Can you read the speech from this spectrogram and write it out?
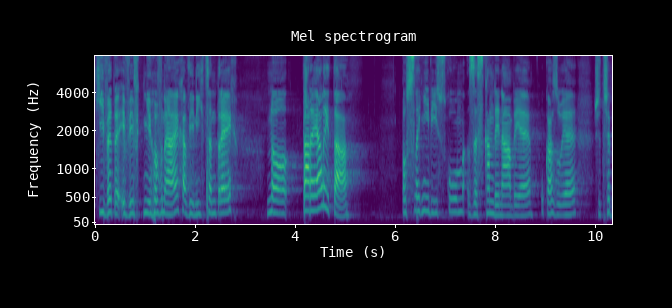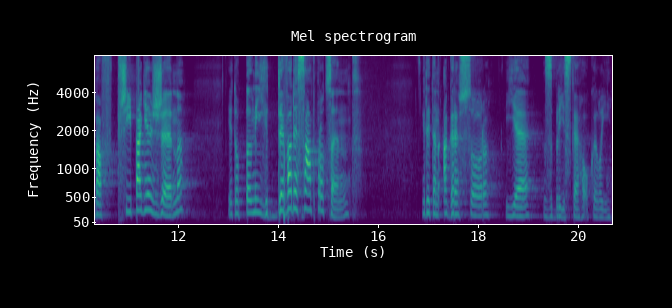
kývete i vy v knihovnách a v jiných centrech. No, ta realita poslední výzkum ze Skandinávie ukazuje, že třeba v případě žen je to plných 90% kdy ten agresor je z blízkého okolí,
